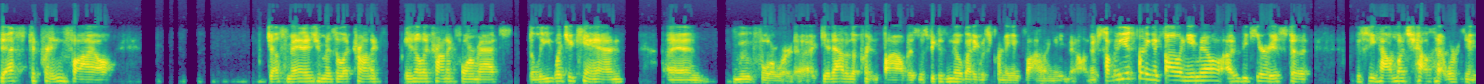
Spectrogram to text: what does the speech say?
desk to print and file, just manage them as electronic in electronic formats, delete what you can, and move forward. Uh, get out of the print and file business because nobody was printing and filing email. And if somebody is printing and filing email, I'd be curious to to see how much how's that working.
